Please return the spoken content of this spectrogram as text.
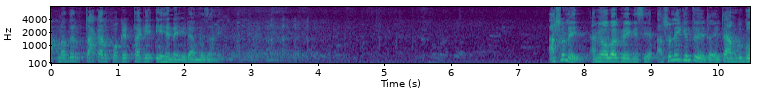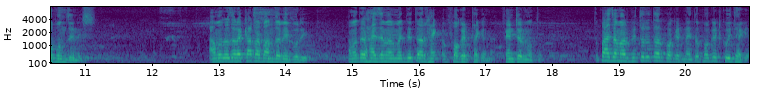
আপনাদের টাকার পকেট থাকে, এহেনে, এটা আমরা জানি। আসলেই আমি অবাক হয়ে গেছি, আসলেই কিন্তু এটা এটা আমাকে গোপন জিনিস। আমরা যারা কাটা পাঞ্জাবি পরি, আমাদের হাইজামার মধ্যে তো আর পকেট থাকে না ফ্যান্টের মতো। তো পায়জামার ভিতরে তো আর পকেট নাই, তো পকেট কই থাকে?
